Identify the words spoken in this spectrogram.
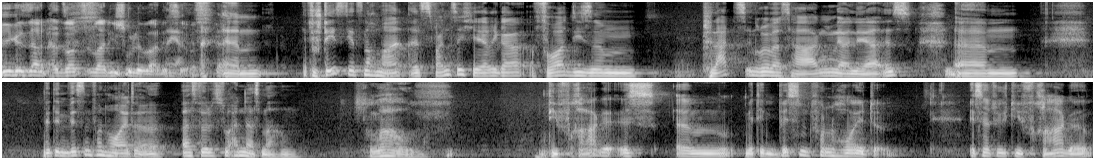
wie gesagt, ansonsten war die Schule war nicht naja. so. Ähm, du stehst jetzt nochmal als 20-Jähriger vor diesem Platz in Röbershagen, der leer ist. Ähm, mit dem Wissen von heute, was würdest du anders machen? Wow. Die Frage ist, ähm, mit dem Wissen von heute, ist natürlich die Frage,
